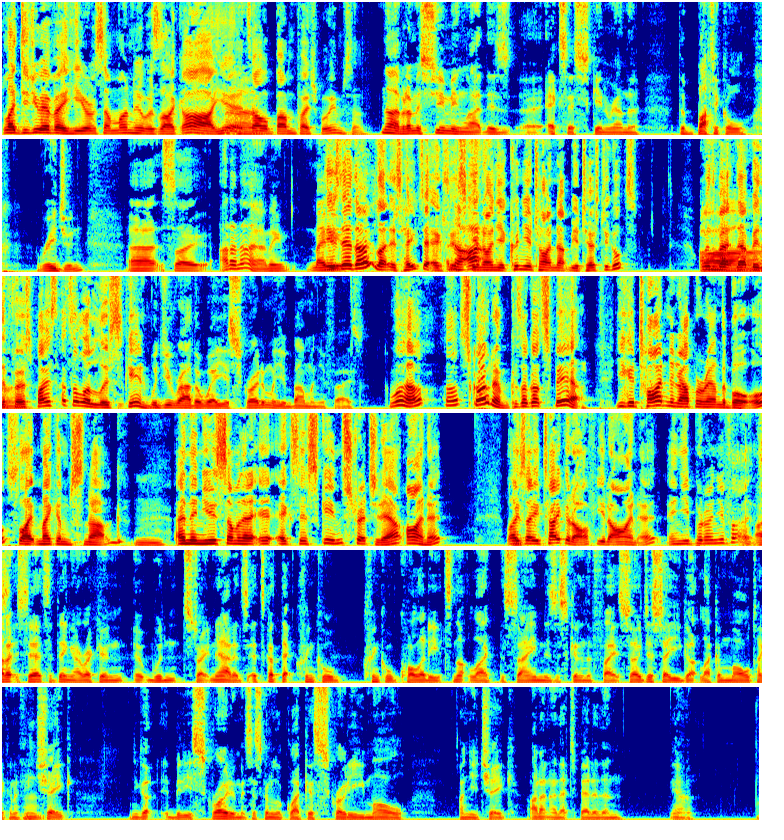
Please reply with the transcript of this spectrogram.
Like, did you ever hear of someone who was like, "Oh, yeah, it's No. old bumface Williamson"? No, but I'm assuming like there's uh, excess skin around the the butticle region. Uh, so I don't know. I mean, maybe Is there though? Like, there's heaps of excess No, skin I- on you. Couldn't you tighten up your testicles? Wouldn't that, that be the first place? That's a lot of loose skin. Would you rather wear your scrotum or your bum on your face? Well, uh, scrotum, because I've got spare. You could tighten it up around the balls, like make them snug, Mm. and then use some of that e- excess skin, stretch it out, iron it. Like, so you take it off, you'd iron it, and you put it on your face. I don't see. That's the thing. I reckon it wouldn't straighten out. It's it's got that crinkle crinkle quality. It's not like the same as the skin in the face. So just say you got like a mole taken off your cheek, and you got a bit of your scrotum. It's just going to look like a scroty mole on your cheek. I don't know. That's better than you know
